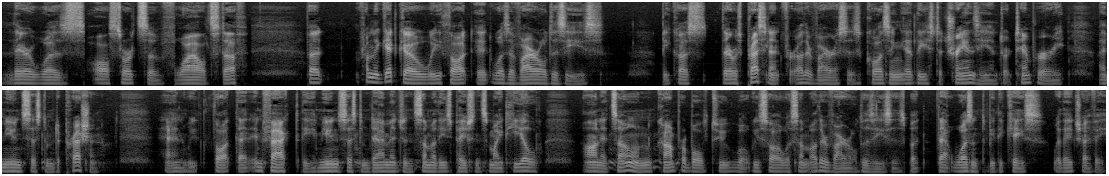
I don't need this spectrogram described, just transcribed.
there was all sorts of wild stuff. But from the get go, we thought it was a viral disease because there was precedent for other viruses causing at least a transient or temporary immune system depression. And we thought that, in fact, the immune system damage in some of these patients might heal on its own, comparable to what we saw with some other viral diseases, but that wasn't to be the case with HIV.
